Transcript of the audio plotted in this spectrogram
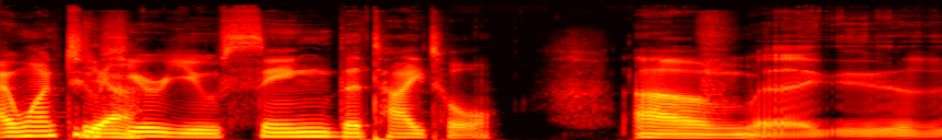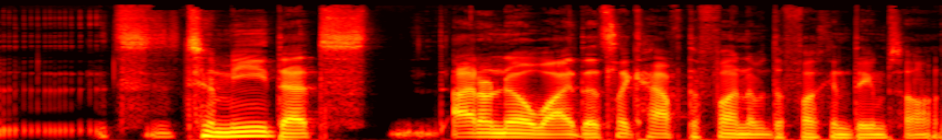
I want to Yeah. hear you sing the title. Um, to me, that's I don't know why. That's like half the fun of the fucking theme song.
